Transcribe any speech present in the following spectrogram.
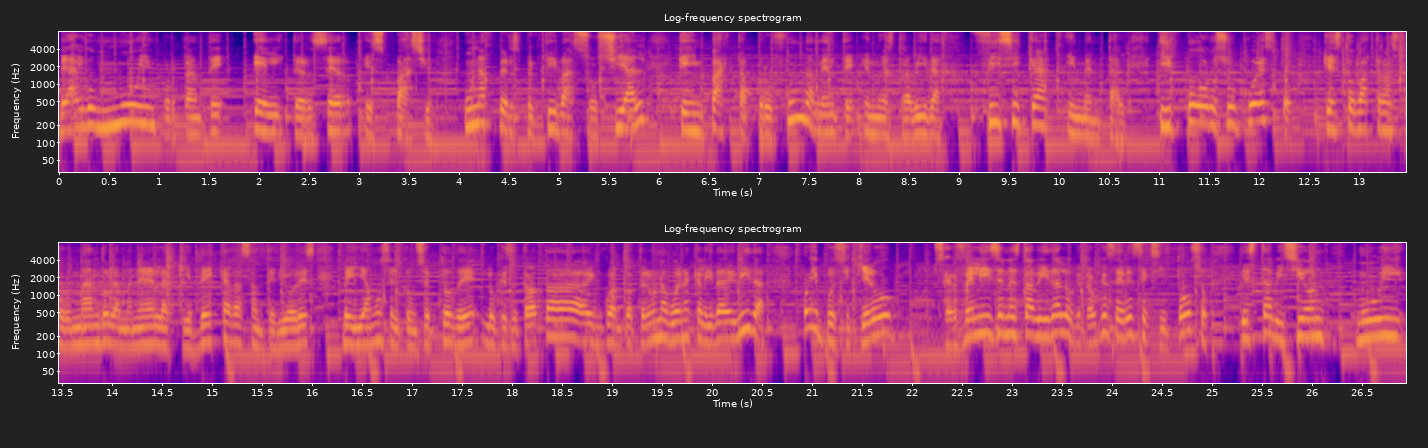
de algo muy importante el tercer espacio, una perspectiva social que impacta profundamente en nuestra vida física y mental. Y por supuesto que esto va transformando la manera en la que décadas anteriores veíamos el concepto de lo que se trata en cuanto a tener una buena calidad de vida. Oye, pues si quiero ser feliz en esta vida, lo que tengo que ser es exitoso. Esta visión muy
